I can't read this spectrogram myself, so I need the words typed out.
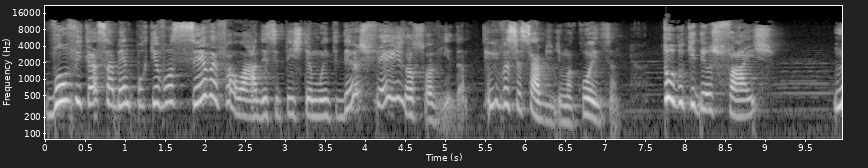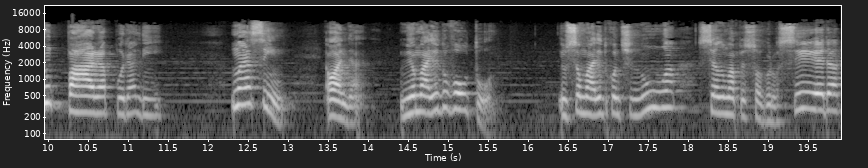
vão ficar sabendo porque você vai falar desse testemunho que Deus fez na sua vida. E você sabe de uma coisa? Tudo que Deus faz não para por ali. Não é assim, olha, meu marido voltou e o seu marido continua sendo uma pessoa grosseira,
